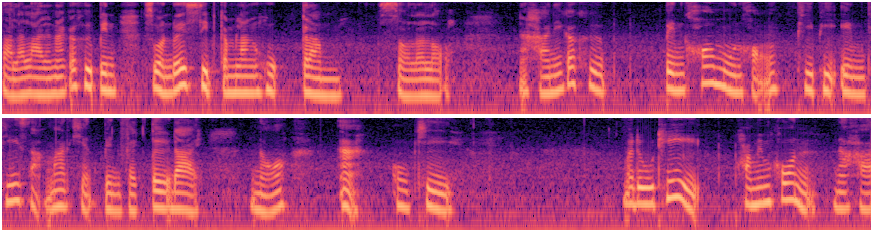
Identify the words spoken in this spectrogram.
สารละลายแล้วนะ ก็คือเป็นส่วนด้วย 10กำลัง 6 กรัมสารลอนะคะ นี่ก็คือเป็นข้อมูลของ ppm ที่สามารถเขียนเป็นแฟกเตอร์ได้ เนาะอะ โอเค มาดูที่ความเข้มข้นนะคะ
